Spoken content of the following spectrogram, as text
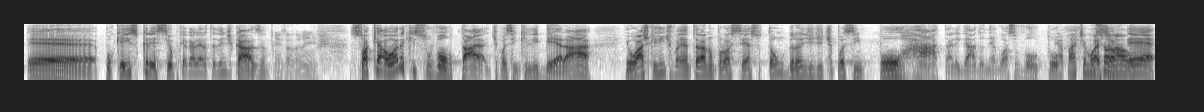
é. Porque isso cresceu porque a galera tá dentro de casa. Exatamente. Só que a hora que isso voltar, tipo assim, que liberar, eu acho que a gente vai entrar num processo tão grande de tipo assim, porra, tá ligado? O negócio voltou. É a parte Vai ser uma- emocional. é,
